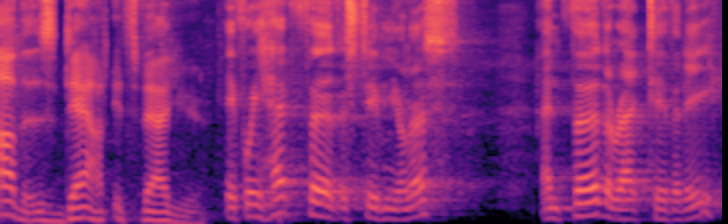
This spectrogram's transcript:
Others doubt its value. If we had further stimulus and further activity,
